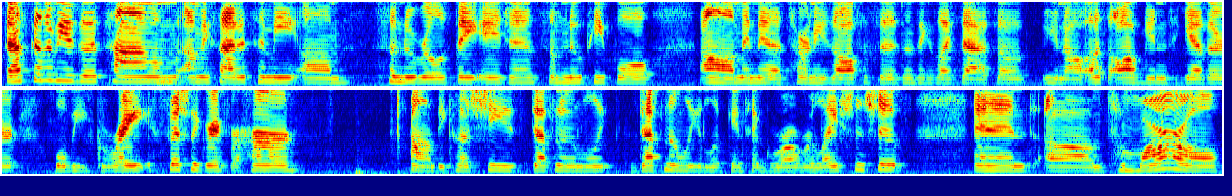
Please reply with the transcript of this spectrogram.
That's gonna be a good time. I'm, I'm excited to meet um, some new real estate agents, some new people um, in the attorneys' offices and things like that. So you know, us all getting together will be great, especially great for her. Um, because she's definitely definitely looking to grow relationships, and um, tomorrow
